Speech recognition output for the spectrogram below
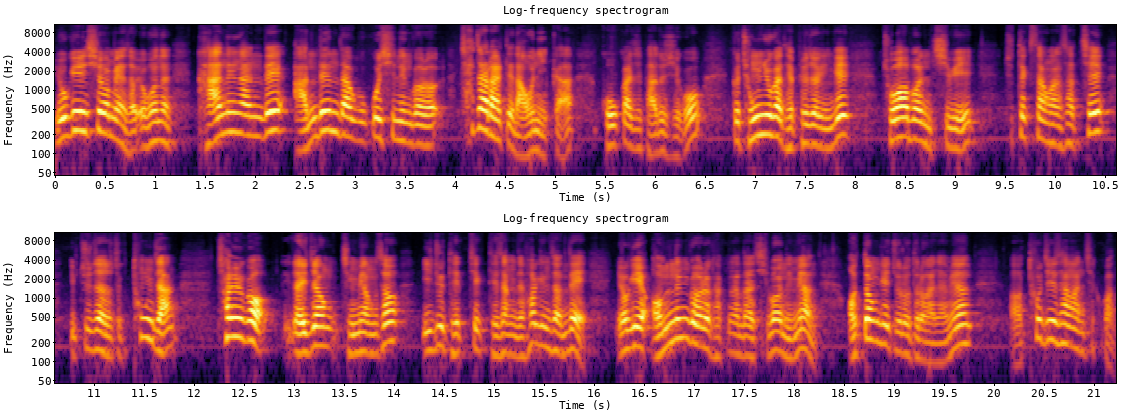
요게 시험에서 요거는 가능한데 안 된다고 꼬시는 걸 찾아라 할 때 나오니까 그거까지 봐두시고 그 종류가 대표적인 게 조합원 지위, 주택상환 사채, 입주자 저축 통장, 철거 예정 증명서, 이주 대책 대상자 확인서인데 여기에 없는 거를 갖고 가다 집어넣으면 어떤 게 주로 들어가냐면 어, 토지 상환 채권,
